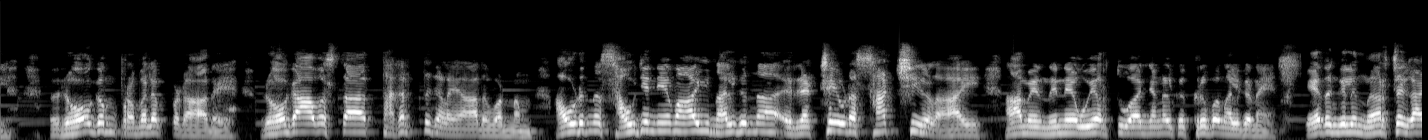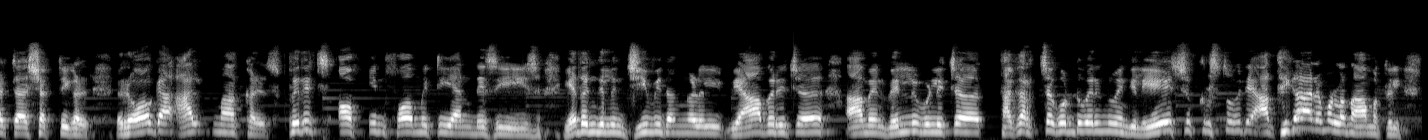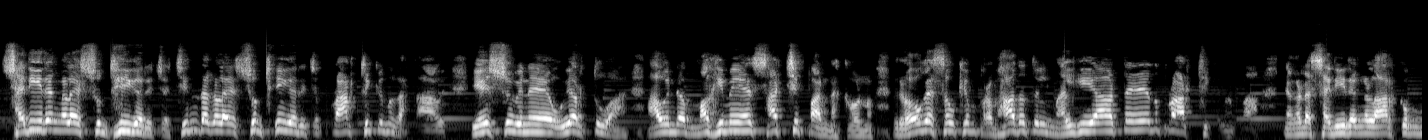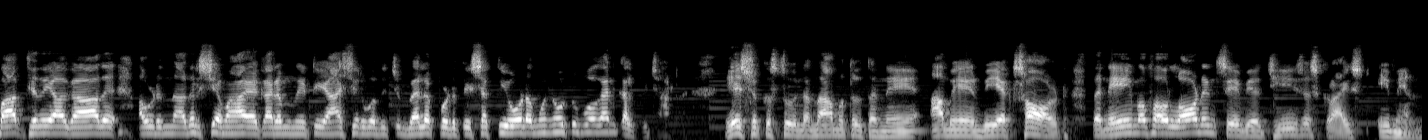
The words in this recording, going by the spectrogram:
രോഗം പ്രബലപ്പെടാതെ രോഗാവസ്ഥ തകർത്ത് കളയാതെ വണ്ണം അവിടുന്ന് സൗജന്യമായി നൽകുന്ന രക്ഷയുടെ സാക്ഷികളായി. ആമേൻ. നിന്നെ ഉയർത്തുവാൻ ഞങ്ങൾക്ക് കൃപ നൽകണേ ഏതെങ്കിലും നേർച്ച കാഴ്ച ശക്തികൾ രോഗ ആത്മാക്കൾ spirits of infirmity and disease ഏതെങ്കിലും ജീവിതങ്ങളിൽ വ്യാപരിച്ച് ആമേൻ. വെല്ലുവിളിച്ച് തകർച്ച കൊണ്ടുവരുന്നുവെങ്കിൽ യേശു ക്രിസ്തുവിന്റെ അധികാരമുള്ള നാമത്തിൽ ശരീരങ്ങളെ ശുദ്ധീകരിച്ച് ചിന്തകളെ ശുദ്ധീകരിച്ച് പ്രാർത്ഥിക്കുന്നു കർത്താവ് യേശുവിനെ ഉയർത്തുവാൻ അവന്റെ മഹിമയെ സാക്ഷിപ്പാൻ തക്കവണ്ണം രോഗസൗഖ്യം പ്രഭാതത്തിൽ നൽകിയാട്ടെ എന്ന് പ്രാർത്ഥിക്കുന്നപ്പ ഞങ്ങളുടെ ശരീരങ്ങൾ ആർക്കും ബാധ്യതയാകാതെ അവിടുന്ന് അദൃശ്യമായ കരം നീട്ടി ആശീർവദിച്ച് ബലപ്പെടുത്തി ശക്തിയോടെ മുന്നോട്ട് പോകാൻ കൽപ്പിച്ചാട്ടെ. യേശു ക്രിസ്തുവിന്റെ നാമത്തിൽ തന്നെ amen we exalt the name of our Lord and Saviour Jesus Christ amen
